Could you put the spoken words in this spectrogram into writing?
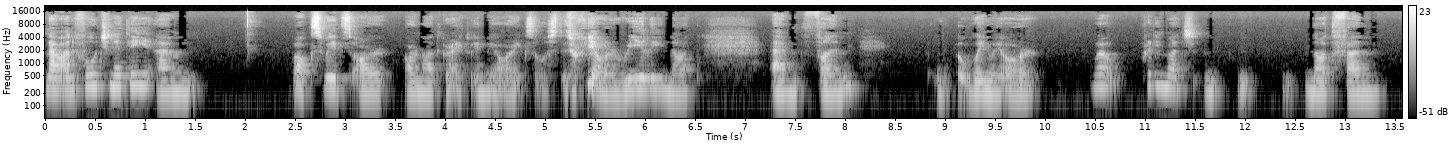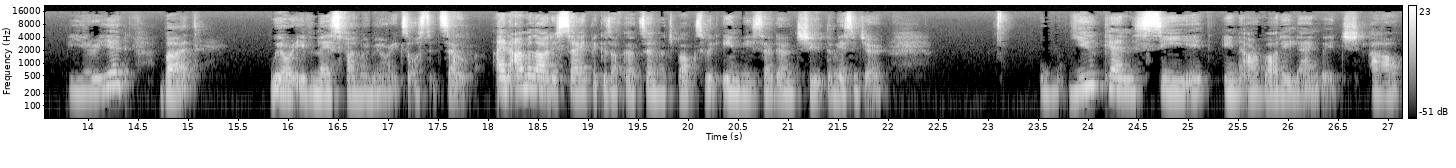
Now, unfortunately, um, boxwoods are, are not great when we are exhausted. We are really not um, fun when we are, well, pretty much not fun, period. But we are even less fun when we are exhausted. So and I'm allowed to say it because I've got so much box within me, so don't shoot the messenger. You can see it in our body language. Our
